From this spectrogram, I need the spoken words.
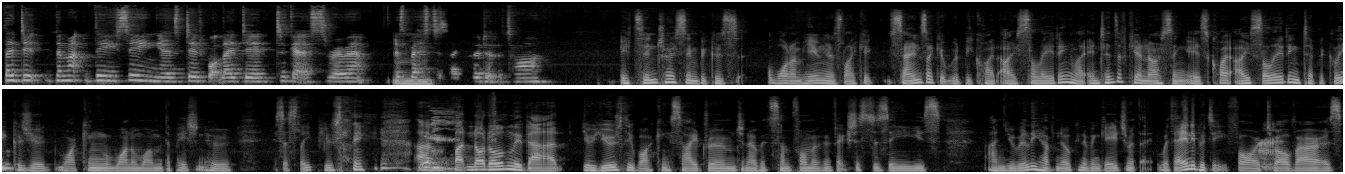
they did the the seniors did what they did to get us through it as best as they could at the time. It's interesting because what I'm hearing is like it sounds like it would be quite isolating. Like intensive care nursing is quite isolating typically because you're working one on one with a patient who is asleep usually. um, but not only that, you're usually working side roomed, you know, with some form of infectious disease. And you really have no kind of engagement with, with anybody for 12 hours.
